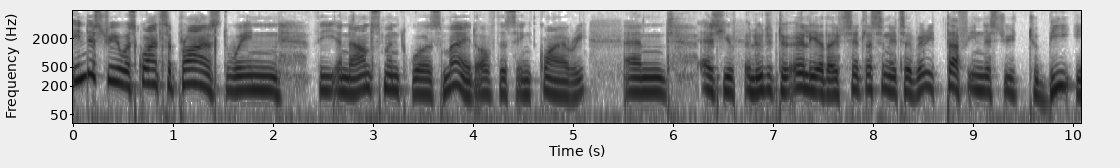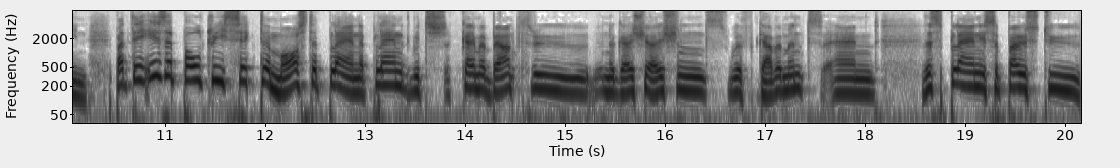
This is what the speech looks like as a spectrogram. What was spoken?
industry was quite surprised when the announcement was made of this inquiry. And as you alluded to earlier, they've said, listen, it's a very tough industry to be in. But there is a poultry sector master plan, a plan which came about through negotiations with government. And this plan is supposed to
